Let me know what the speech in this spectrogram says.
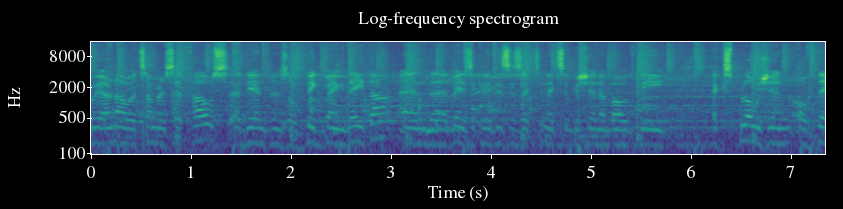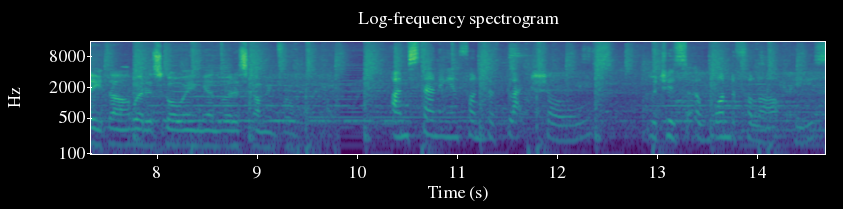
We are now at Somerset House at the entrance of Big Bang Data and uh, basically this is an exhibition about the explosion of data, where it's going and where it's coming from. I'm standing in front of Black Shoals, which is a wonderful art piece.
